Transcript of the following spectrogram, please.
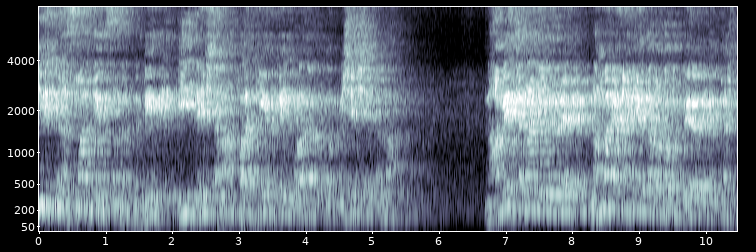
ಈ ರೀತಿ ಅಸಮಾನತೆ ಸಂದರ್ಭದಲ್ಲಿ ಈ ದೇಶ ಪರಕೀಯ ಕೈ ಒಳಗಾಗುವ ವಿಶೇಷ ಅಲ್ಲ ನಾವೇ ಚೆನ್ನಾಗಿ ಇಲ್ಲದಿದ್ರೆ ನಮ್ಮನೆ ಅಡಿಕೆ ತಗೊಂಡೋಗೋದು ಬೇರೆಯವರಿಗೆ ಕಷ್ಟ.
